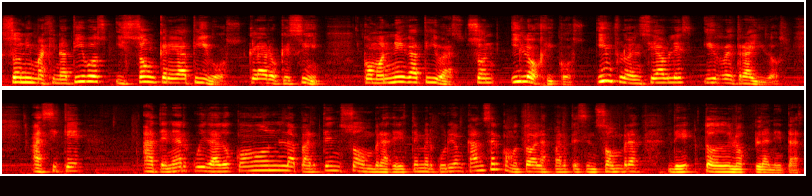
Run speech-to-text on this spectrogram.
son imaginativos y son creativos, claro que sí. Como negativas, son ilógicos, influenciables y retraídos. Así que a tener cuidado con la parte en sombras de este Mercurio en cáncer, como todas las partes en sombras de todos los planetas.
